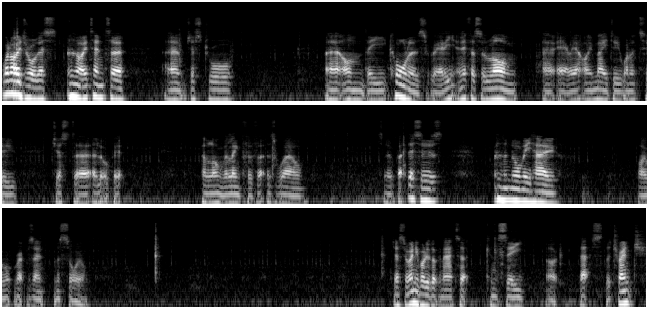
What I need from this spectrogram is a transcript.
when I draw this I tend to um, just draw uh, on the corners really. And if it's a long uh, area I may do one or two just uh, a little bit along the length of it as well. So but this is normally how I represent the soil. Just so anybody looking at it can see oh, that's the trench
